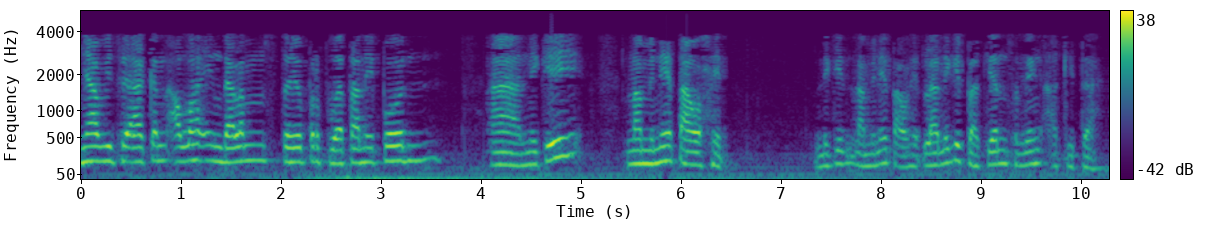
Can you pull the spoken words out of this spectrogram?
nyawijakaken Allah ing dalam sedaya perbuatanipun. Ah niki namine tauhid. Niki namine tauhid. Lah niki bagian senging akidah.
